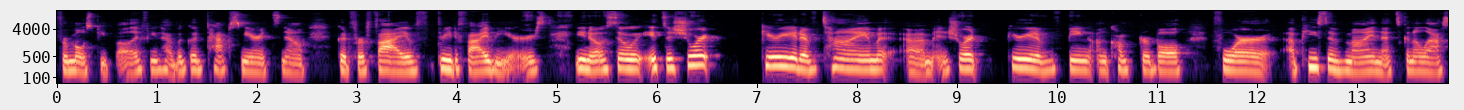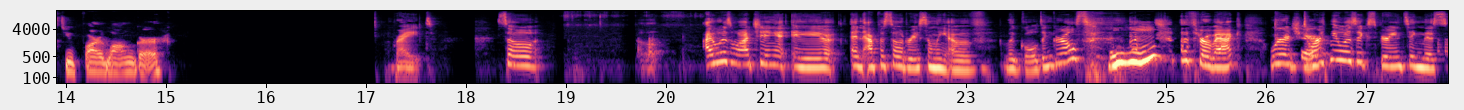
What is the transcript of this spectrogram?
for most people, if you have a good pap smear, it's now good for five, three to five years, you know, so it's a short period of time um, and short period of being uncomfortable for a peace of mind that's going to last you far longer. Right. So I was watching a an episode recently of The Golden Girls, mm-hmm. a throwback, where sure. Dorothy was experiencing this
